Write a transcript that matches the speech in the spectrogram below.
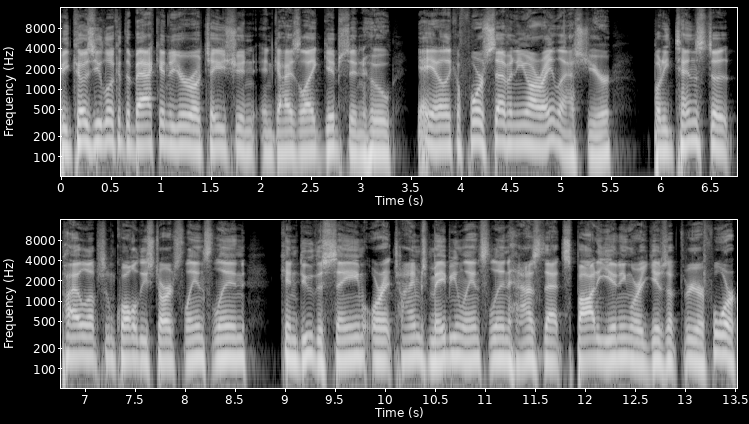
because you look at the back end of your rotation and guys like Gibson, who, yeah, he had like a 4.7 ERA last year, but he tends to pile up some quality starts. Lance Lynn can do the same, or at times maybe Lance Lynn has that spotty inning where he gives up three or four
